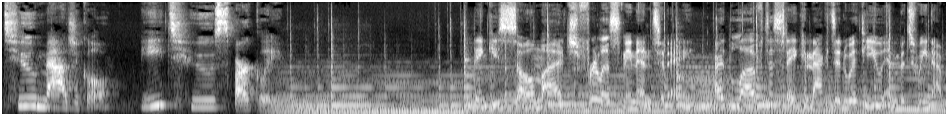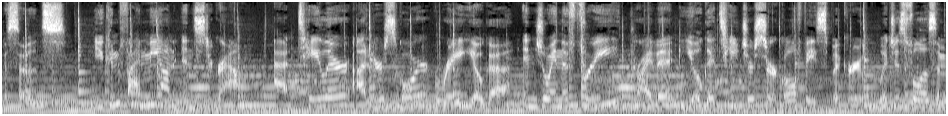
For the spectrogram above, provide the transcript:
too magical, be too sparkly. Thank you so much for listening in today. I'd love to stay connected with you in between episodes. You can find me on Instagram at Taylor underscore Wray Yoga and join the free private Yoga Teacher Circle Facebook group, which is full of some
